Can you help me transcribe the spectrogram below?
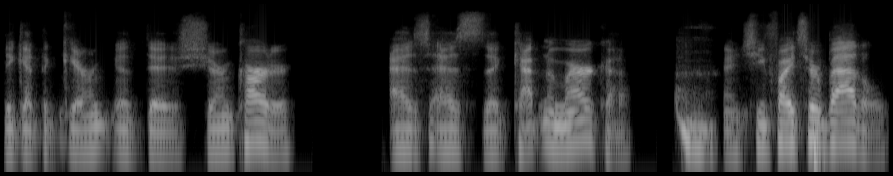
they got the uh, the Sharon Carter as as the Captain America, Mhm. and she fights her battle,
